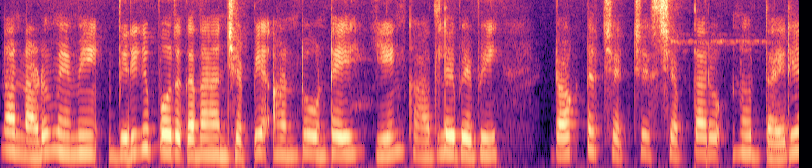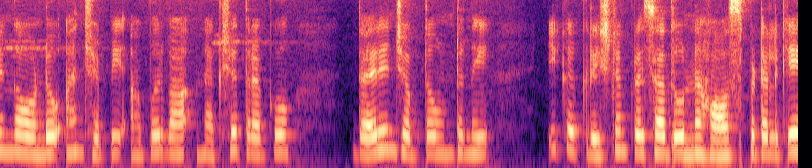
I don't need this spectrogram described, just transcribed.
నా నడుమేమీ విరిగిపోదు కదా అని చెప్పి అంటూ ఉంటే ఏం కాదులే బేబీ డాక్టర్ చెక్ చేసి చెప్తారు నువ్వు ధైర్యంగా ఉండు అని చెప్పి అపూర్వ నక్షత్రకు ధైర్యం చెప్తూ ఉంటుంది. ఇక కృష్ణప్రసాద్ ఉన్న హాస్పిటల్కి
